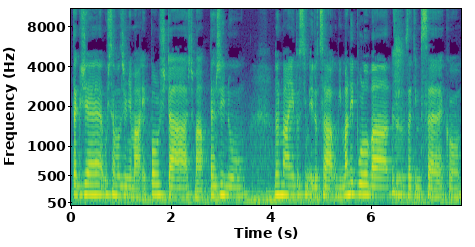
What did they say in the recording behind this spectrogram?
takže už samozřejmě má i polštář, má peřinu, Normálně to s tím i docela umí manipulovat, zatím se jako...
